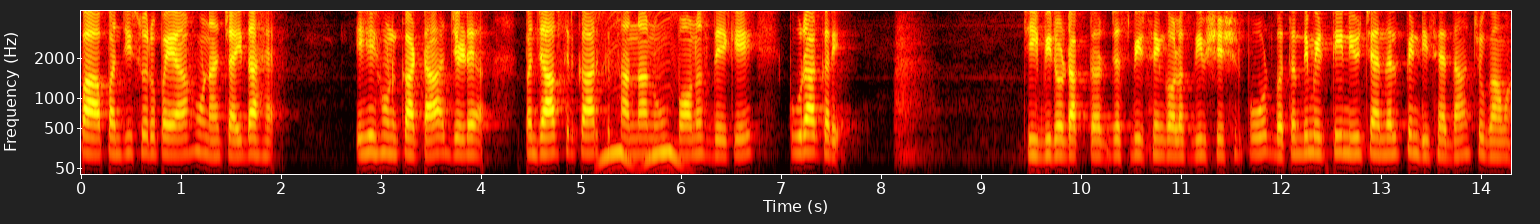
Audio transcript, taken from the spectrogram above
ਭਾਅ 2500 ਰੁਪਇਆ ਹੋਣਾ ਚਾਹੀਦਾ ਹੈ। ਇਹ ਹੁਣ ਘਾਟਾ ਜਿਹੜਾ ਪੰਜਾਬ ਸਰਕਾਰ ਕਿਸਾਨਾਂ ਨੂੰ ਬੋਨਸ ਦੇ ਕੇ ਪੂਰਾ ਕਰੇ। ਜੀ ਬੀਰੋ ਡਾਕਟਰ ਜਸਬੀਰ ਸਿੰਘ ਔਲਖ ਦੀ ਵਿਸ਼ੇਸ਼ ਰਿਪੋਰਟ, ਵਤਨ ਦੀ ਮਿੱਟੀ ਨਿਊਜ਼ ਚੈਨਲ, ਪਿੰਡੀ ਸੈਦਾ, ਚੁਗਾਵਾਂ।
